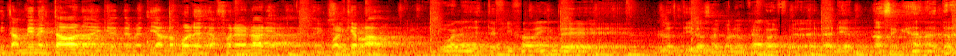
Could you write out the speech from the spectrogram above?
y también estaba lo de que te metían los goles de afuera del área, de cualquier Sí. lado. Igual en este FIFA 20 los tiros a colocar de fuera del área no se quedan atrás.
